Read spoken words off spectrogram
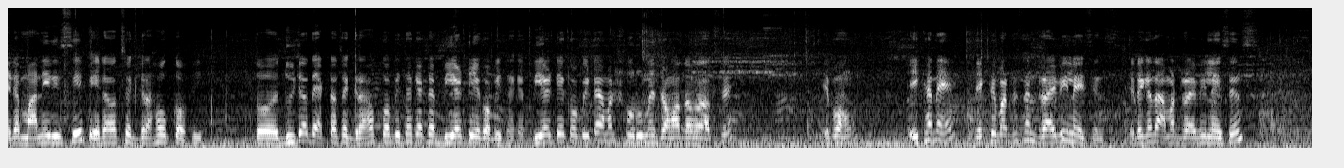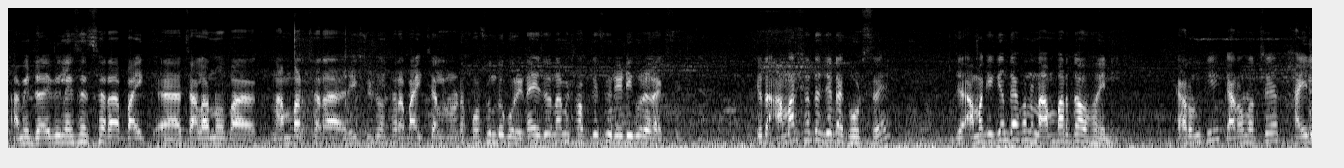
এটা মানি রিসিপ্ট এটা হচ্ছে গ্রাহক কপি তো দুইটা দেয় একটা হচ্ছে গ্রাহক কপি থাকে, একটা বিআরটিএ কপি থাকে। বিআরটিএ কপিটা আমার শোরুমে জমা দেওয়া আছে এবং এইখানে দেখতে পারতেছেন ড্রাইভিং লাইসেন্স এটা কিন্তু আমার ড্রাইভিং লাইসেন্স আমি ড্রাইভিং লাইসেন্স ছাড়া বাইক চালানো বা নাম্বার ছাড়া রেজিস্ট্রেশন ছাড়া বাইক চালানোটা পছন্দ করি না এই জন্য আমি সব কিছু রেডি করে রাখছি। কিন্তু আমার সাথে যেটা ঘটছে, যে আমাকে কিন্তু এখনও নাম্বার দেওয়া হয়নি। কারণ কি? কারণ হচ্ছে ফাইল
